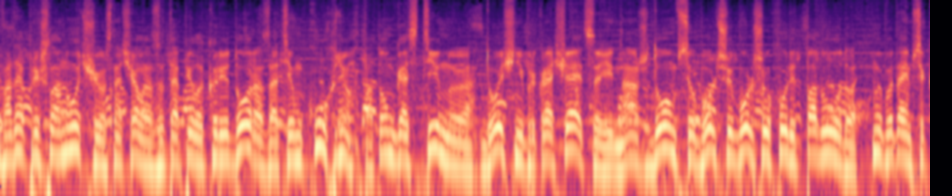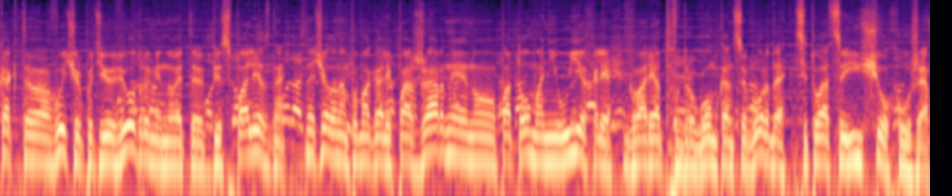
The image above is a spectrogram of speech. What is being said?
Вода пришла ночью, сначала затопила коридор, а затем кухню, потом гостиную. Дождь не прекращается, и наш дом все больше и больше уходит под воду. Мы пытаемся как-то вычерпать ее ведрами, но это бесполезно. Сначала нам помогали пожарные, но потом они уехали. Говорят, в другом конце города ситуация еще хуже.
